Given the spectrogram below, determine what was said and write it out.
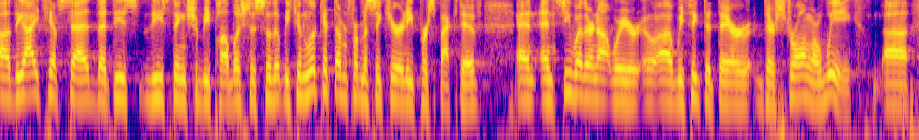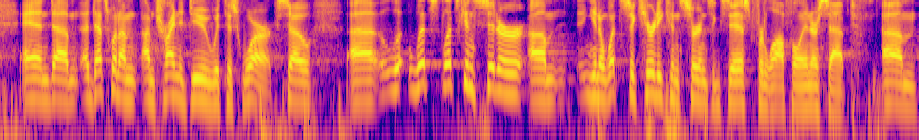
uh, the ITF said that these these things should be published is so that we can look at them from a security perspective and, and see whether or not we uh, we think that they're they're strong or weak. Uh, and um, that's what I'm I'm trying to do with this work. So uh, let's let's consider, um, you know, what security concerns exist for lawful intercept. Um,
